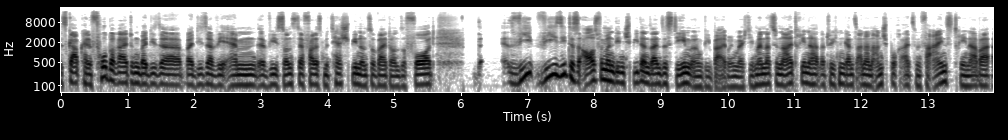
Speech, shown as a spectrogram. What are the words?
Es gab keine Vorbereitung bei dieser, bei dieser WM, äh, wie es sonst der Fall ist mit Testspielen und so weiter und so fort. Also wie, wie sieht es aus, wenn man den Spielern sein System irgendwie beibringen möchte? Ich meine, Nationaltrainer hat natürlich einen ganz anderen Anspruch als ein Vereinstrainer, aber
